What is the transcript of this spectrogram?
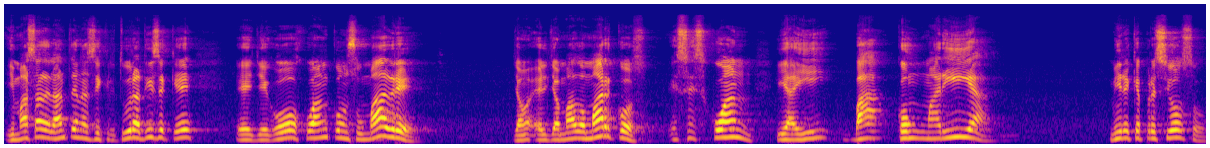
Y más adelante en las escrituras dice que eh, llegó Juan con su madre, el llamado Marcos. Ese es Juan. Y ahí va con María. Mire qué precioso.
